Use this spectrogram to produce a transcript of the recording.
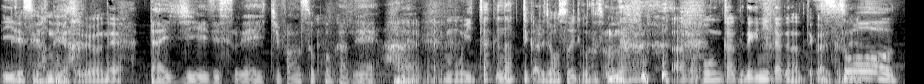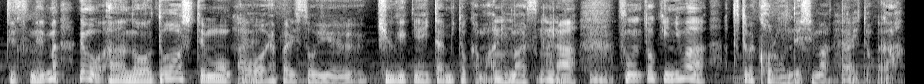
いいですよね、それはね。大事ですね。一番そこがね。はい、はい。もう痛くなってからじゃ遅いってことですもんね。あの、本格的に痛くなってからですよね。そうですね。まあ、でも、あの、どうしても、こう、はいやっぱりそういう急激な痛みとかもありますから、うんうんうんその時には、例えば転んでしまったりとか、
